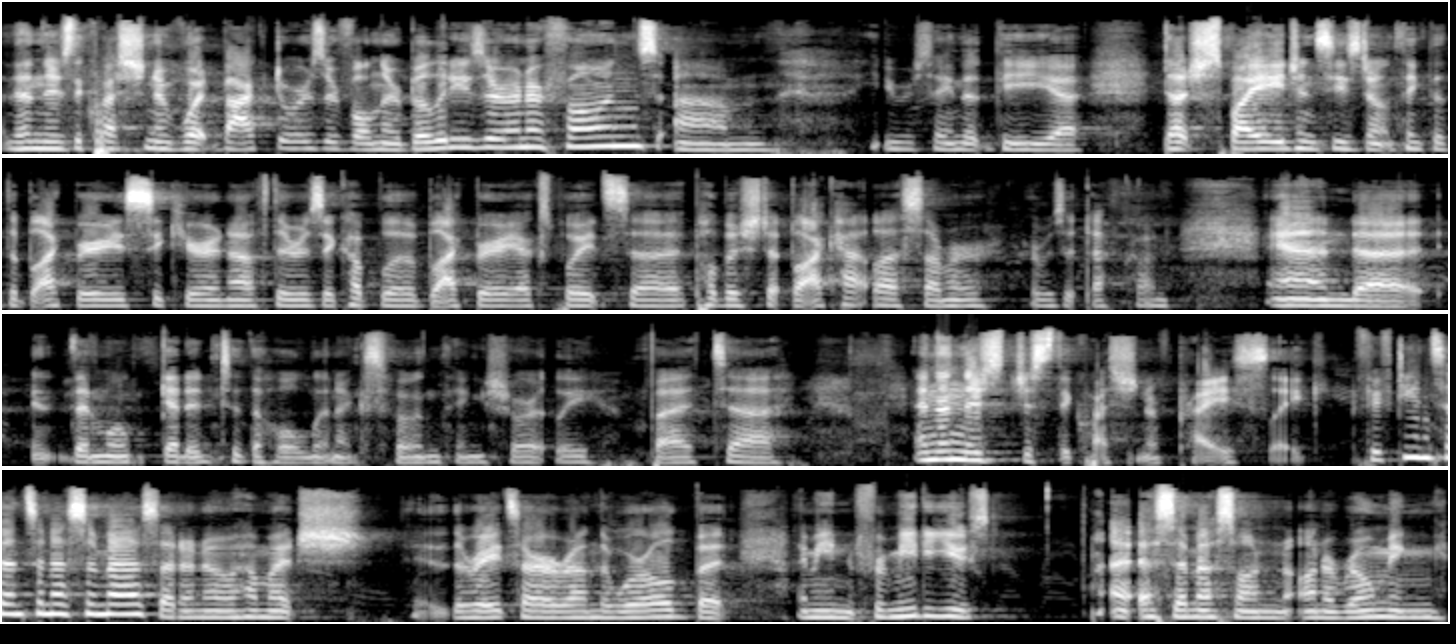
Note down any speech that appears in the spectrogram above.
then there's the question of what backdoors or vulnerabilities are in our phones. Um, you were saying that the uh, Dutch spy agencies don't think that the BlackBerry is secure enough. There was a couple of BlackBerry exploits uh, published at Black Hat last summer, or was it DEF CON? And uh, then we'll get into the whole Linux phone thing shortly. But uh, and then there's just the question of price, like 15 cents an SMS. I don't know how much the rates are around the world, but I mean, for me to use SMS on on a roaming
